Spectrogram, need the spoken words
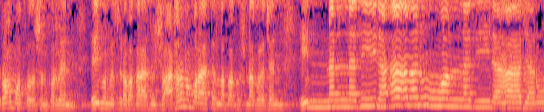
রহমত প্রদর্শন করবেন। এই মর্মে সুরাবাকার দুইশো আঠারো নম্বর আয়তে আল্লাহ পাক ঘোষণা করেছেন, ইন্নাল্লাযীনা আমানু হাজারু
